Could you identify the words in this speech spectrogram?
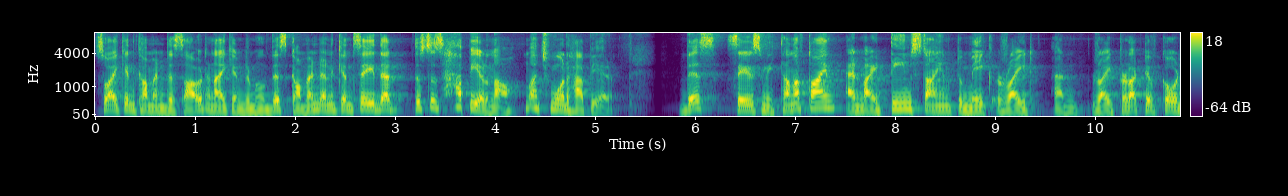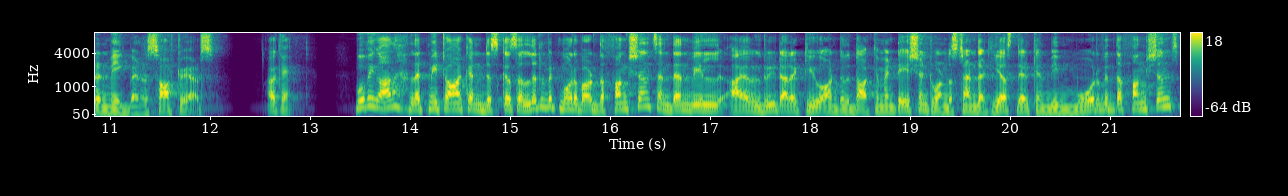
So I can comment this out and I can remove this comment and can say that this is happier now, much more happier. This saves me ton of time and my team's time to make write and write productive code and make better softwares. Okay, Moving on, let me talk and discuss a little bit more about the functions and then we'll I will redirect you onto the documentation to understand that yes, there can be more with the functions,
